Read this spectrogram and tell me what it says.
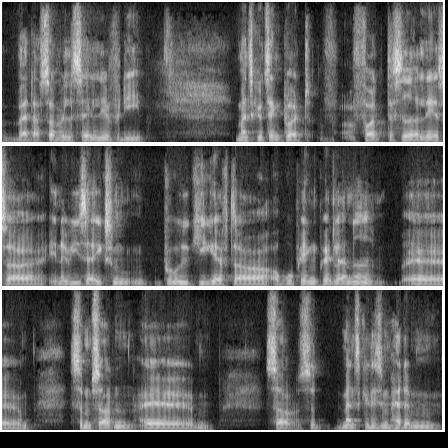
hvad der så vil sælge, fordi man skal jo tænke på, at folk, der sidder og læser en avis, er ikke som på udkig efter at, at bruge penge på et eller andet øh, som sådan. Øh, så, så man skal ligesom have dem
